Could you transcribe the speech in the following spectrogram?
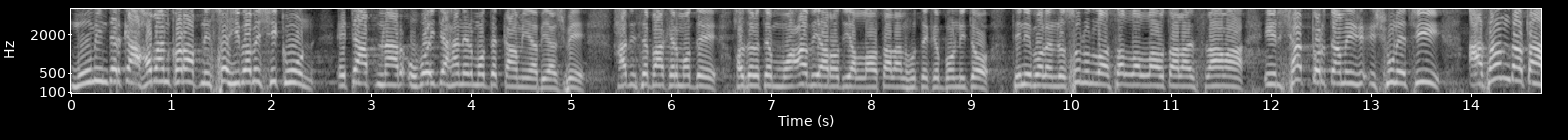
মুমিনদেরকে আহ্বান করা, আপনি সহিভাবে শিখুন। এটা আপনার উভয় জাহানের মধ্যে কামিয়াবি আসবে। হাদিসে পাকের মধ্যে হজরতে মোয়াবিয়া রদি আল্লাহ তালানহু থেকে বর্ণিত। তিনি বলেন রসুল্লাহ সাল্লাহ তালা ইসলামা ইরশাদ করতে আমি শুনেছি, আজানদাতা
